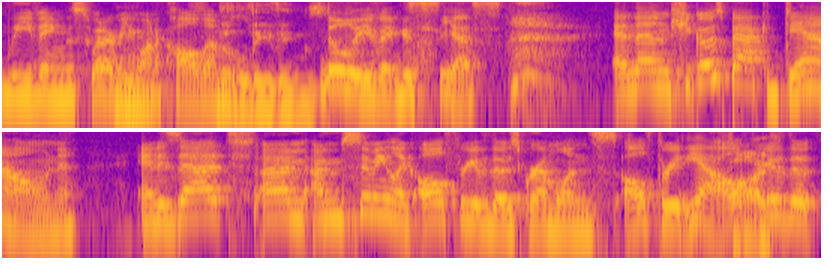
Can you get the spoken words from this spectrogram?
leavings, whatever you mm. want to call them. The leavings. The leavings, yes. And then she goes back down. And is that I'm I'm assuming like all three of those gremlins, all three, yeah, all Five. three of the.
